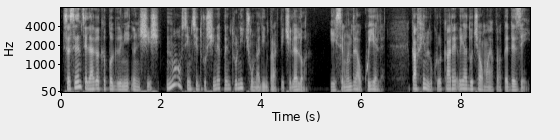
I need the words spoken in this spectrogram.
să se înțeleagă că păgânii înșiși nu au simțit rușine pentru niciuna din practicile lor. Ei se mândreau cu ele, ca fiind lucruri care îi aduceau mai aproape de zei.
